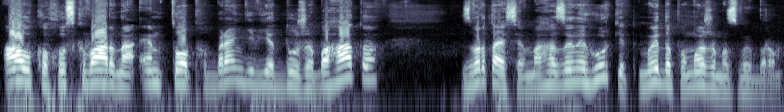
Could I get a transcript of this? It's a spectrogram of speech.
Алко, Husqvarna, М-Топ брендів є дуже багато. Звертайся в магазини Гуркіт, ми допоможемо з вибором.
